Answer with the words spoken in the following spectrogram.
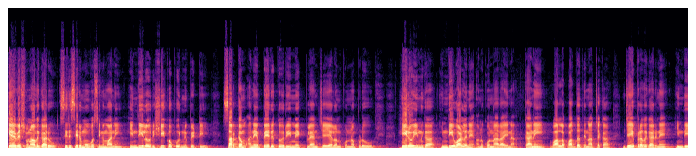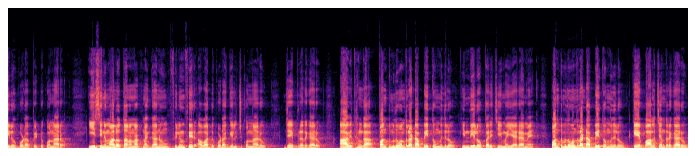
కె. విశ్వనాథ్ గారు సిరిసిరిమువ్వ సినిమాని హిందీలో రిషి కపూర్ని పెట్టి సర్గం అనే పేరుతో రీమేక్ ప్లాన్ చేయాలనుకున్నప్పుడు హీరోయిన్గా హిందీ వాళ్ళనే అనుకున్నారు ఆయన కానీ వాళ్ళ పద్ధతి నచ్చక జయప్రద గారినే హిందీలో కూడా పెట్టుకున్నారు. ఈ సినిమాలో తన నటనకు గాను ఫిల్మ్ఫేర్ అవార్డు కూడా గెలుచుకున్నారు జయప్రద గారు. ఆ విధంగా పంతొమ్మిది వందల డెబ్బై తొమ్మిదిలో హిందీలో పరిచయం అయ్యారామె పంతొమ్మిది వందల డెబ్బై తొమ్మిదిలో కె. బాలచంద్ర గారు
